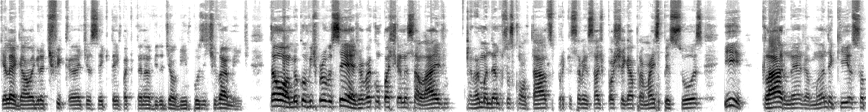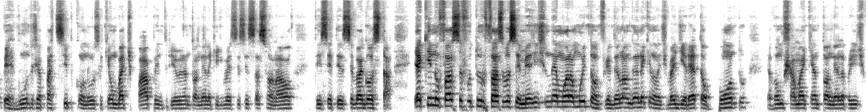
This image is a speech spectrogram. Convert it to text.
que é legal, é gratificante. Eu sei que está impactando a vida de alguém positivamente. Então, ó, meu convite para você é: já vai compartilhando essa live, vai mandando para seus contatos para que essa mensagem possa chegar para mais pessoas e Claro, né? Já manda aqui a sua pergunta, já participe conosco. Aqui é um bate-papo entre eu e a Antonella aqui que vai ser sensacional. Tenho certeza que você vai gostar. E aqui no Faça Seu Futuro, Faça Você Mesmo. A gente não demora muito, não. Fica delongando aqui, não. A gente vai direto ao ponto. Já vamos chamar aqui a Antonella para a gente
